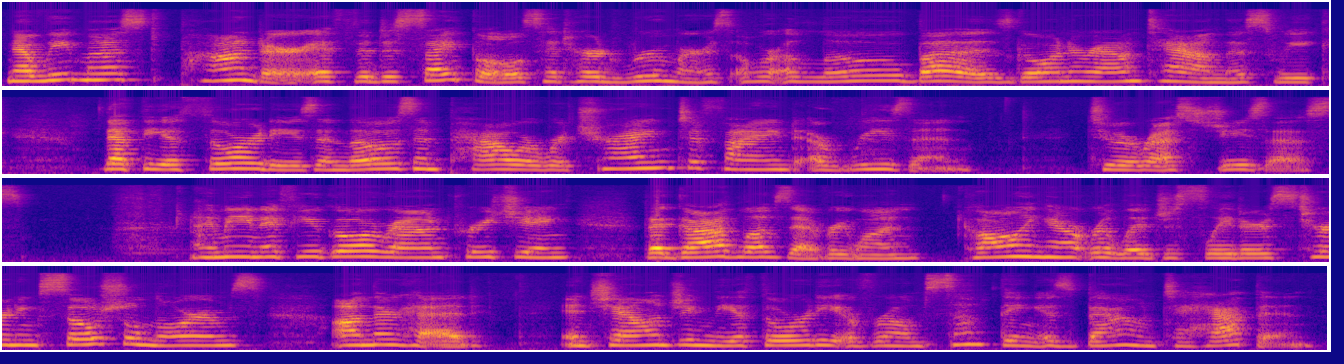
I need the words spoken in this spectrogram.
Now we must ponder if the disciples had heard rumors or a low buzz going around town this week that the authorities and those in power were trying to find a reason to arrest Jesus. I mean, if you go around preaching that God loves everyone, calling out religious leaders, turning social norms on their head, and challenging the authority of Rome, something is bound to happen.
